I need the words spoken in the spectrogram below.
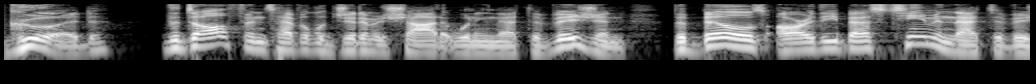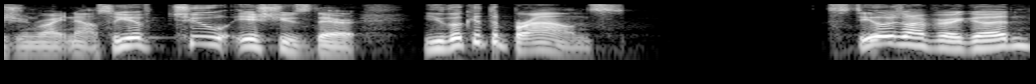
good, the Dolphins have a legitimate shot at winning that division. The Bills are the best team in that division right now. So you have two issues there. You look at the Browns. Steelers aren't very good.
